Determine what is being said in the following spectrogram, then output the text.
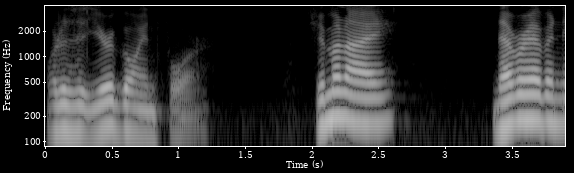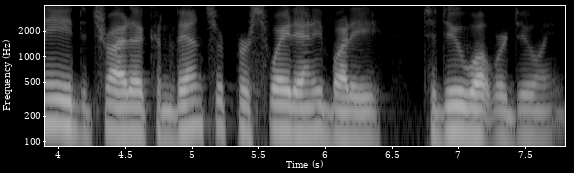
What is it you're going for? Jim and I never have a need to try to convince or persuade anybody to do what we're doing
